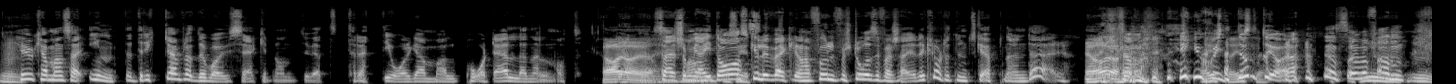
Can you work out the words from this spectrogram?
mm. hur kan man så här inte dricka en flaska? Det var ju säkert någon, du vet, 30 år gammal Port Ellen eller något. Ja, ja, ja. Så här som Ja, jag idag precis. skulle verkligen ha full förståelse för. Så här, det är klart att du inte ska öppna den där. Ja, ja, Liksom, ja. det är ju skitdumt att göra. Alltså, vad fan. Mm, mm.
